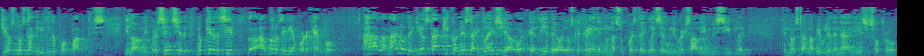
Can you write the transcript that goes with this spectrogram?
Dios no está dividido por partes. Y la omnipresencia, no quiere decir, algunos dirían, por ejemplo, ah, la mano de Dios está aquí con esta iglesia, el día de hoy, los que creen en una supuesta iglesia universal y invisible, que no está en la Biblia de nadie, ese es otro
